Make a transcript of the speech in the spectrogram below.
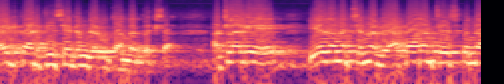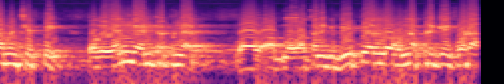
వైట్ కార్డ్ తీసేయడం జరుగుతుంది అధ్యక్ష. అట్లాగే ఏదైనా చిన్న వ్యాపారం చేసుకుందామని చెప్పి ఒక యంగ్ ఎంటర్ప్రినర్ అతనికి బీపీఎల్లో ఉన్నప్పటికీ కూడా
